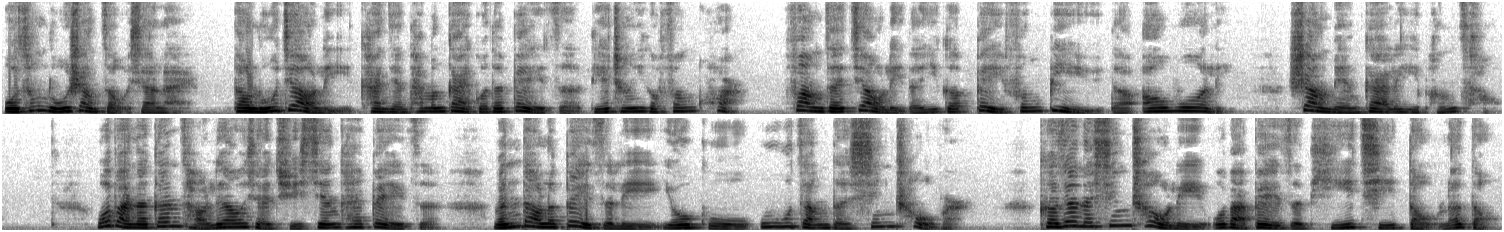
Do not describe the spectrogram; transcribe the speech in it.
我从炉上走下来，到炉窖里，看见他们盖过的被子叠成一个方块，放在窖里的一个背风避雨的凹窝里。上面盖了一蓬草，我把那干草撩下去，掀开被子，闻到了被子里有股污脏的腥臭味儿。可在那腥臭里，我把被子提起抖了抖，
